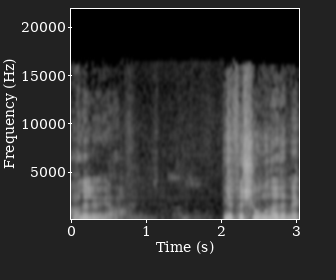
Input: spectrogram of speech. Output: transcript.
Halleluja. Vi är försonade med...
